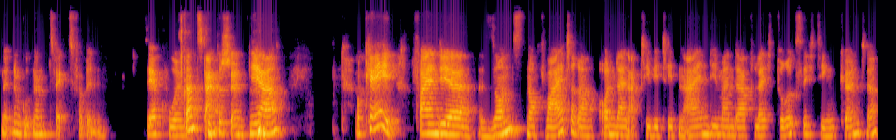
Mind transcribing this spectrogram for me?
mit einem guten Zweck zu verbinden. Sehr cool. Ganz Dankeschön. Gut. Ja. Okay, fallen dir sonst noch weitere Online-Aktivitäten ein, die man da vielleicht berücksichtigen könnte?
